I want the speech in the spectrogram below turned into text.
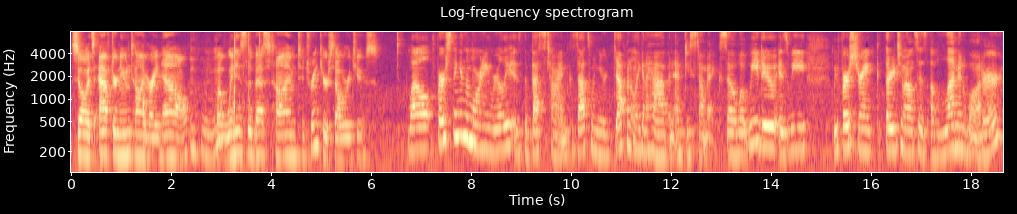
So it's afternoon time right now, Mm-hmm. but when is the best time to drink your celery juice? Well, first thing in the morning really is the best time because that's when you're definitely going to have an empty stomach. So what we do is we we first drink 32 ounces of lemon water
